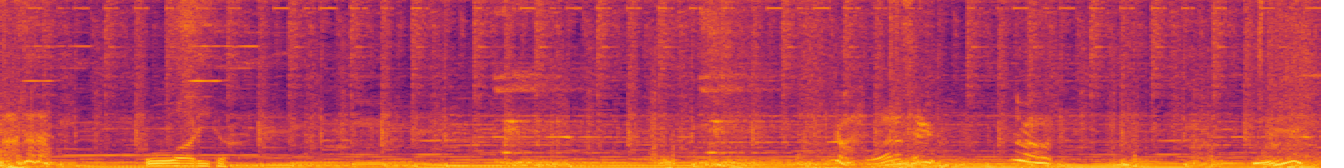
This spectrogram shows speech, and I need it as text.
まだだ。終わりだ。終わらせる。ま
